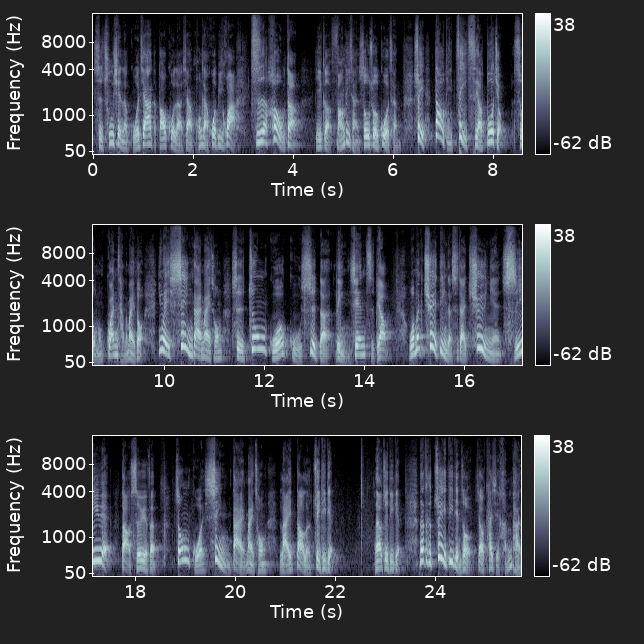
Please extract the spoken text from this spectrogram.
是出现了国家的，包括了像棚改货币化之后的一个房地产收缩的过程。所以到底这一次要多久？是我们观察的脉动，因为信贷脉冲是中国股市的领先指标。我们确定的是在去年十一月到十二月份，中国信贷脉冲来到了最低点，来到最低点。那这个最低点之后要开始横盘，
